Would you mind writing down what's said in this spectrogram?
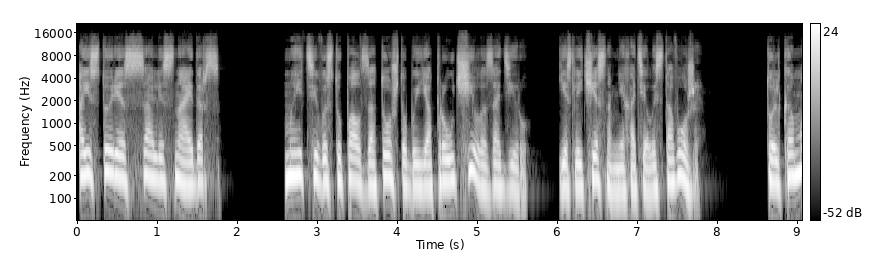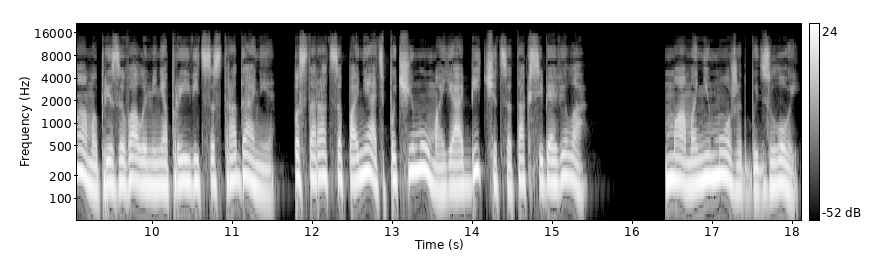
А история с Салли Снайдерс? Мэтти выступал за то, чтобы я проучила Задиру. Если честно, мне хотелось того же. Только мама призывала меня проявить сострадание, постараться понять, почему моя обидчица так себя вела. Мама не может быть злой.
